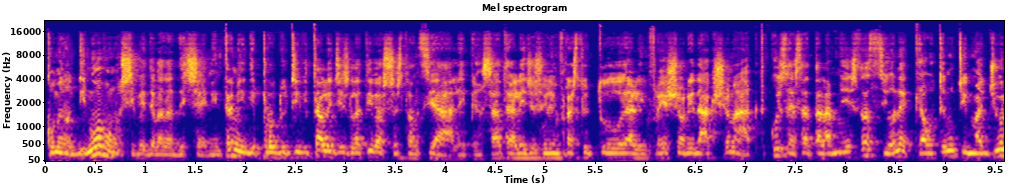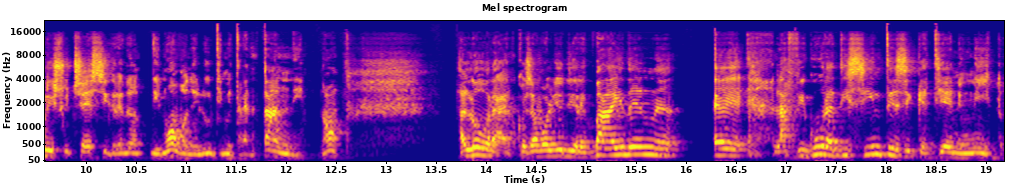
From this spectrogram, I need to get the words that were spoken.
come no, di nuovo non si vedeva da decenni, in termini di produttività legislativa sostanziale, pensate alla legge sulle infrastrutture, all'Inflation Reduction Act, questa è stata l'amministrazione che ha ottenuto i maggiori successi, credo, di nuovo negli ultimi 30 anni. No? Allora, cosa voglio dire? Biden è la figura di sintesi che tiene unito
